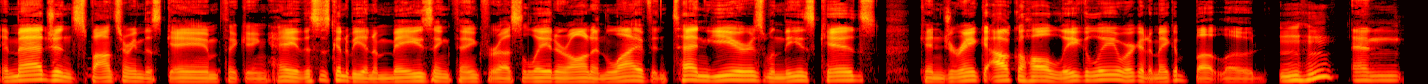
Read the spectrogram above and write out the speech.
Imagine sponsoring this game thinking, hey, this is going to be an amazing thing for us later on in life. In 10 years, when these kids can drink alcohol legally, we're going to make a buttload. Mm-hmm. And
